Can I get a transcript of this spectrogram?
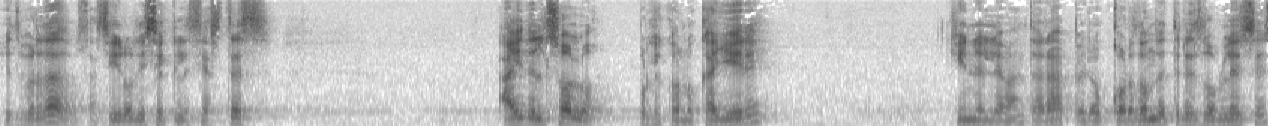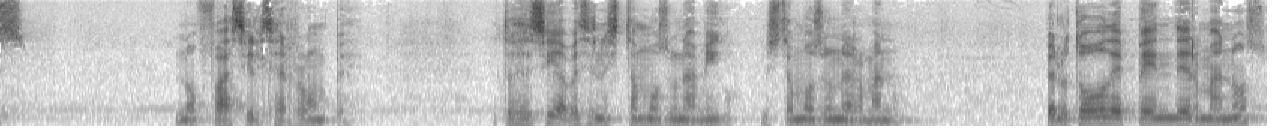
Es verdad, así lo dice Eclesiastés. Hay del solo, porque cuando cayere, ¿quién le levantará? Pero cordón de tres dobleces, no fácil se rompe. Entonces sí, a veces necesitamos de un amigo, necesitamos de un hermano. Pero todo depende, hermanos,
